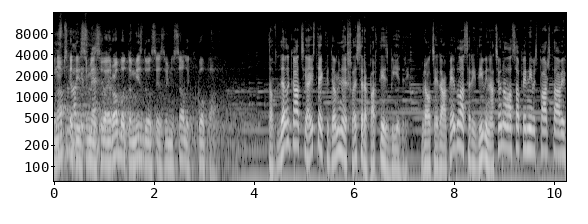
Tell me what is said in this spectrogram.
un apskatīsimies, vai robotam izdosies viņu salikt kopā. Tautu delegācijā izteikti dominē Šlesera partijas biedri. Braucienā piedalās arī divi Nacionālās apvienības pārstāvji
